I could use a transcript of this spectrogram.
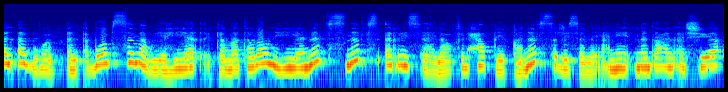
الأبواب. الأبواب السماوية هي كما ترون هي نفس نفس الرسالة في الحقيقة نفس الرسالة. يعني ندع الأشياء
